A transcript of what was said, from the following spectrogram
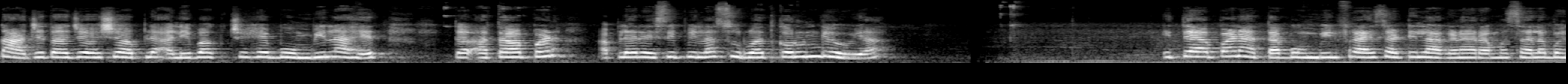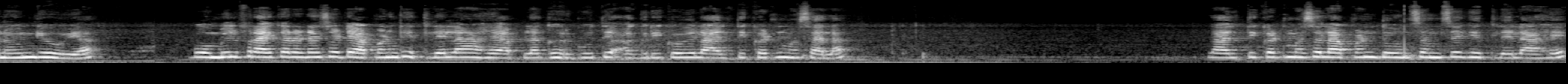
ताजे ताजे असे आपले अलिबागचे हे बोंबील आहेत. तर आता आपण आपल्या रेसिपीला सुरुवात करून घेऊया. इथे आपण आता बोंबील फ्रायसाठी लागणारा मसाला बनवून घेऊया. बोंबील फ्राय करण्यासाठी आपण घेतलेला आहे आपला घरगुती अग्रिकोळी लाल तिखट मसाला. लाल तिखट मसाला आपण दोन चमचे घेतलेला आहे.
